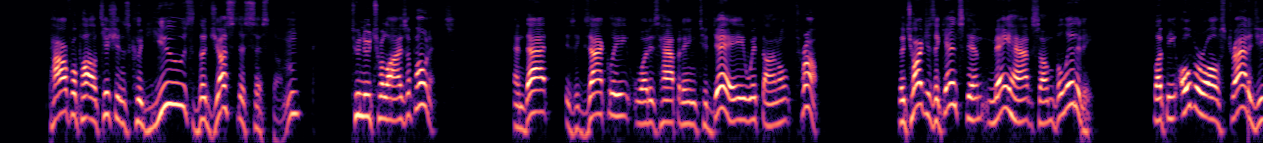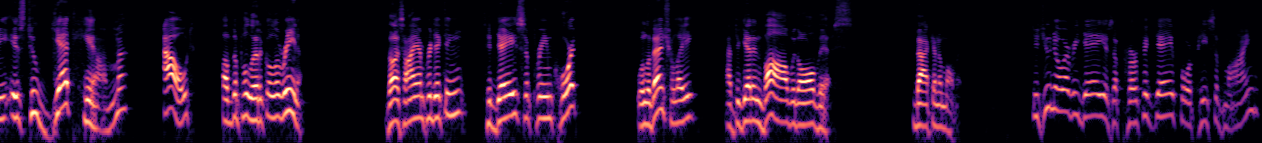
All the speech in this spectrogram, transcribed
powerful politicians could use the justice system to neutralize opponents. And that is exactly what is happening today with Donald Trump the charges against him may have some validity, but the overall strategy is to get him out of the political arena. Thus, I am predicting today's Supreme Court will eventually have to get involved with all this. Back in a moment. Did you know every day is a perfect day for peace of mind?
